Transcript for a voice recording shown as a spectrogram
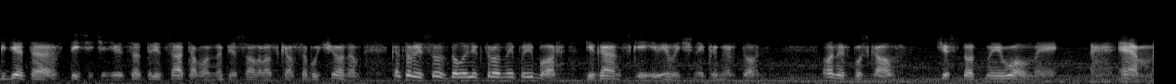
Где-то в 1930-м он написал рассказ об ученом, который создал электронный прибор, гигантский вилочный камертон. Он испускал частотные волны М,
